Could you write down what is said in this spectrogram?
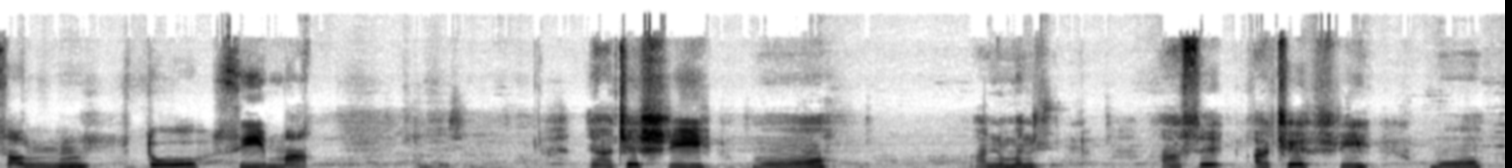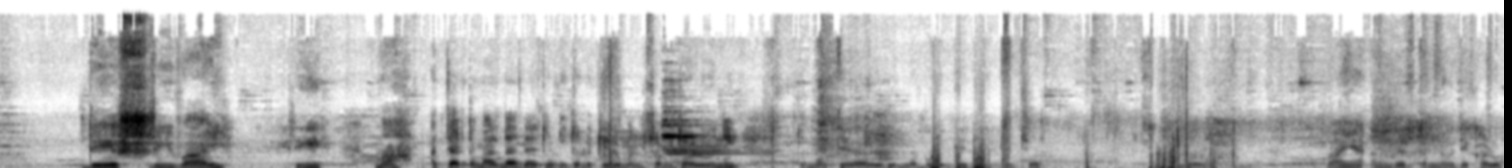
સંતોષી માં ત્યાં છે શ્રી મો હનુમંત. આ છે આ છે શ્રી મો દેશ શ્રીવાય શ્રી માં. અત્યારે તો મારા દાદાએ થોડું થોડું કીધું મને સમજાવ્યું નહીં. તો મેં તેના આવી બોલી દીધું. તો અહીંયા અંદર તમને હું દેખાડું.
